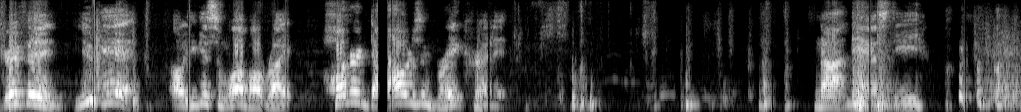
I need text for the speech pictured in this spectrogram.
Griffin, you get. Oh, you get some love, all right. Hundred dollars in break credit. Not nasty.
